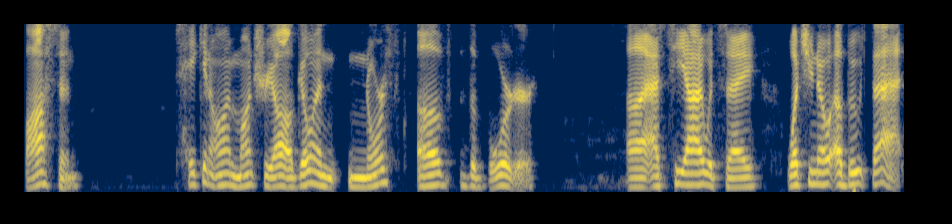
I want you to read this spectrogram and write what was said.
Boston taking on Montreal, going north of the border. Uh, as T.I. would say, what you know about that?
